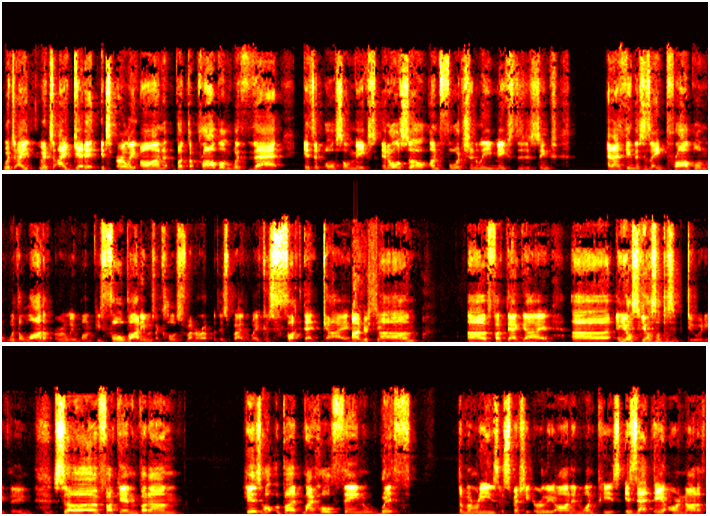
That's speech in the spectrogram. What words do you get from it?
Which I which I get it, it's early on, but the problem with that is it also makes it also unfortunately makes the distinction and I think this is a problem with a lot of early One Piece. Full Body was a close runner up with this, by the way, because fuck that guy. understandable. Um, uh, fuck that guy. Uh, and he also he also doesn't do anything. So uh, fucking, but um, his whole, but my whole thing with the Marines, especially early on in One Piece, is that they are not a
